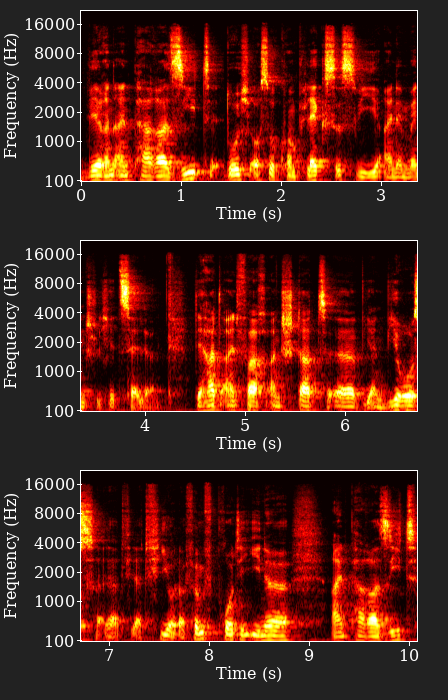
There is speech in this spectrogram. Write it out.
während ein Parasit durchaus so komplex ist wie eine menschliche Zelle. Der hat einfach anstatt äh, wie ein Virus, er hat vielleicht vier oder fünf Proteine, ein Parasit,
